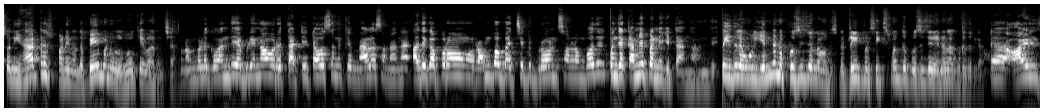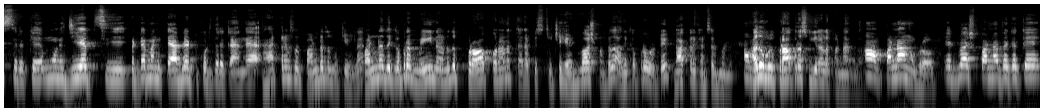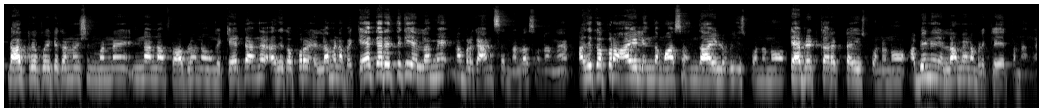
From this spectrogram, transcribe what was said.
ஸோ நீங்க ஹேர் ட்ரான்ஸ் பண்ணி அந்த பேமெண்ட் உங்களுக்கு ஓகேவா இருந்துச்சா? நம்மளுக்கு வந்து எப்படின்னா ஒரு தேர்ட்டி தௌசண்ட்க்கு மேல சொன்னாங்க. அதுக்கப்புறம் ரொம்ப பட்ஜெட் ப்ரோன்னு சொல்லும்போது கொஞ்சம் கம்மி பண்ணிக்கிட்டாங்க வந்து. இப்போ இதுல உங்களுக்கு என்னென்ன ப்ரொசீஜர்லாம் வந்துச்சு? ட்ரீட்மெண்ட் சிக்ஸ் மந்த் ப்ரொசீஜர் என்னெல்லாம் கொடுத்துருக்காங்க? ஆயில்ஸ் இருக்கு மூணு ஜிஎஃப்சி விட்டமின் டேப்லெட் கொடுத்துருக்காங்க. ஹேர் ட்ரான்ஸ்ஃபர் பண்றது முக்கியம் இல்லை. பண்ணதுக்கு அப்புறம் மெயின் ஆனது ப்ராப்பரான தெரபிஸ்ட் வச்சு ஹெட் வாஷ் பண்றது. அதுக்கப்புறம் ஒரு டைம் டாக்டர் கன்சல்ட் பண்ணுது. ஆமா. அது உங்களுக்கு ப்ராப்பரா சுகிரால பண்ணாங்களா? ஆ பண்ணாங்க ப்ரோ ஹெட் வாஷ் பண்ண பிறகு டாக்டர் போயிட்டு கன்வென்ஷன் பண்ணேன். என்னென்ன ப்ராப்ளம்னு அவங்க கேட்டாங்க. அதுக்கப்புறம் எல்லாமே நம்ம கேட்கறதுக்கு எல்லாமே நம்மளுக்கு ஆன்சர் நல்லா சொன்னாங்க. அதுக்கப்புறம் ஆயில் இந்த மாசம் இந்த ஆயில் யூஸ் பண்ணணும். டேப்லெட் கரெக்டாக யூஸ் பண்ணணும் அப்படின்னு எல்லாமே நம்மளுக்கு கிளியர் பண்ணாங்க.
